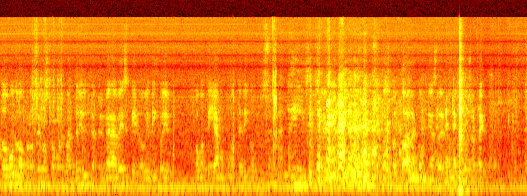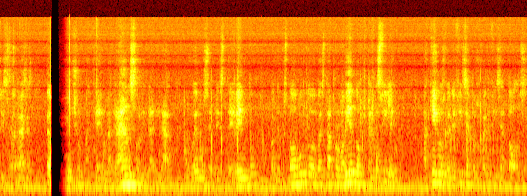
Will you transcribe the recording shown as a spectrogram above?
Todo el mundo lo conocemos como el Mandrín, la primera vez que lo vi dijo, ¿cómo te llamo? ¿Cómo te digo? Pues el Mandrín, Entonces con toda la confianza del mundo, mucho afecto. Muchísimas gracias. Mucho, aquí hay una gran solidaridad, lo vemos en este evento, donde pues todo el mundo va a estar promoviendo el desfile. ¿A quién nos beneficia? Pues nos beneficia a todos.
